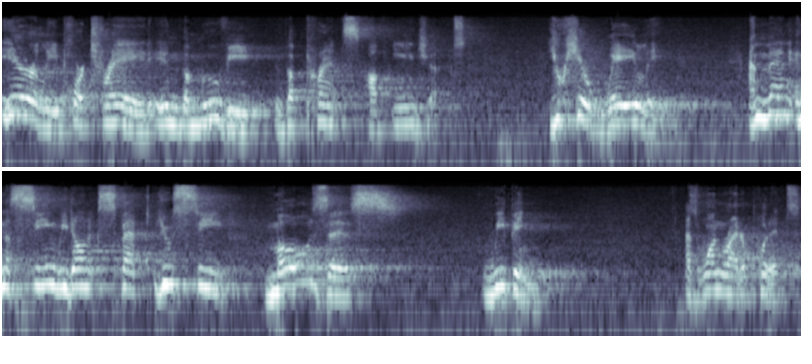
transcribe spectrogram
eerily portrayed in the movie The Prince of Egypt. You hear wailing. And then in a scene we don't expect, you see Moses weeping. As one writer put it,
